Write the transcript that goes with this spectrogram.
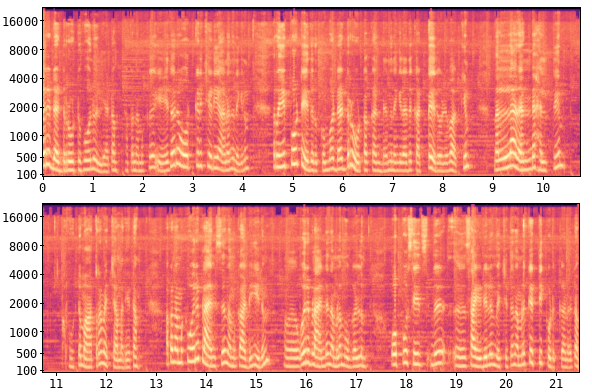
ഒരു ഡെഡ് റൂട്ട് പോലും ഇല്ല കേട്ടോ. അപ്പോൾ നമുക്ക് ഏതൊരു ഓർക്കിഡ് ചെടിയാണെന്നുണ്ടെങ്കിലും റീപ്പോർട്ട് ചെയ്തെടുക്കുമ്പോൾ ഡെഡ് റൂട്ടൊക്കെ ഉണ്ടെന്നുണ്ടെങ്കിൽ അത് കട്ട് ചെയ്ത് ഒഴിവാക്കിയും നല്ല രണ്ട് ഹെൽത്തി റൂട്ട് മാത്രം വെച്ചാൽ മതി കേട്ടോ. അപ്പോൾ നമുക്ക് ഒരു പ്ലാന്റ്സ് നമുക്ക് അടിയിലും ഒരു പ്ലാന്റ് നമ്മൾ മുകളിലും ഓപ്പോസിറ്റ് സൈഡിലും വെച്ചിട്ട് നമ്മൾ കെട്ടിക്കൊടുക്കുകയാണ് കേട്ടോ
